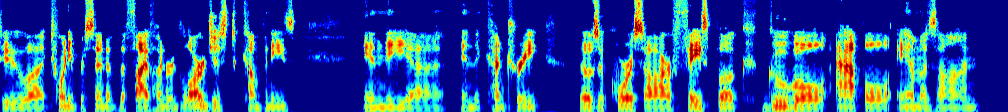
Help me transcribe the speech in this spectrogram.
to uh, 20% of the 500 largest companies in the uh, in the country. Those, of course, are Facebook, Google, Apple, Amazon,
